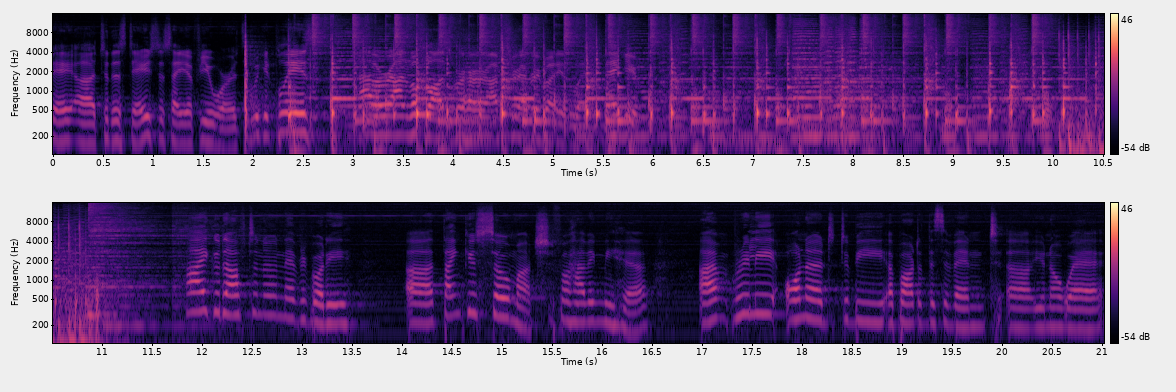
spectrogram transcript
Uh, to the stage to say a few words. If we could please have a round of applause for her. I'm sure everybody's waiting. Thank you. Hi, good afternoon, everybody. Uh, thank you so much for having me here. I'm really honored to be a part of this event, uh, you know, where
